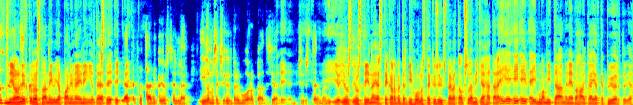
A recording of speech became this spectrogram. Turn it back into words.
joo, nyt kuulostaa niin kuin Japani meiningiltä. Ja sitten... Jätetään niin just ilmaiseksi ympäri vuorokautisia systeemejä. Just, justiin näin, ja sitten Carpenterkin huolosta ja kysyy yksi päivä, että onko sulla mikään hätä? Ei, ei, ei, ei, ei mulla mitään, menee vähän aikaa jätkä pyörtyy ja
